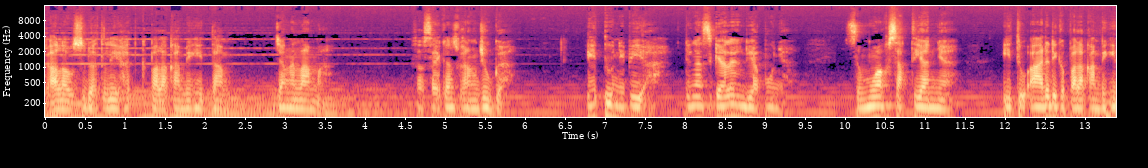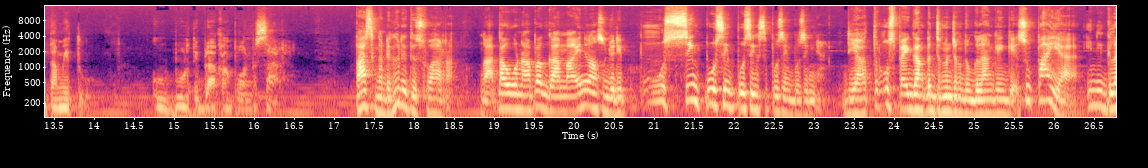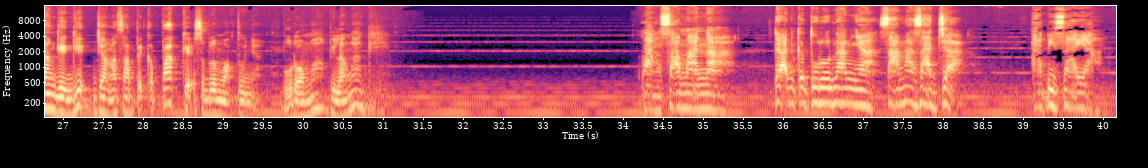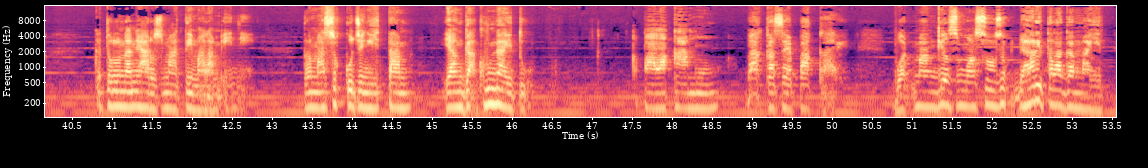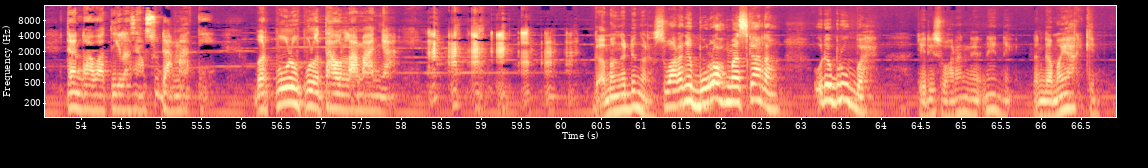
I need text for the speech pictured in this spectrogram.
Kalau sudah terlihat kepala kambing hitam, jangan lama. Selesaikan sekarang juga. Itu Nipia dengan segala yang dia punya. Semua kesaktiannya itu ada di kepala kambing hitam itu. Kubur di belakang pohon besar. Pas ngedenger itu suara, nggak tahu kenapa Gama ini langsung jadi pusing, pusing, pusing, sepusing-pusingnya. Dia terus pegang kenceng-kenceng tuh gelang gengge supaya ini gelang gengge jangan sampai kepake sebelum waktunya. Bu Roma bilang lagi, Langsamana dan keturunannya sama saja. Tapi sayang, keturunannya harus mati malam ini. Termasuk kucing hitam yang gak guna itu. Kepala kamu bakal saya pakai buat manggil semua sosok dari telaga mayit dan rawatilas yang sudah mati. Berpuluh-puluh tahun lamanya. Gama ngedenger suaranya Bu Rohma sekarang udah berubah jadi suara nenek-nenek dan Gama yakin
